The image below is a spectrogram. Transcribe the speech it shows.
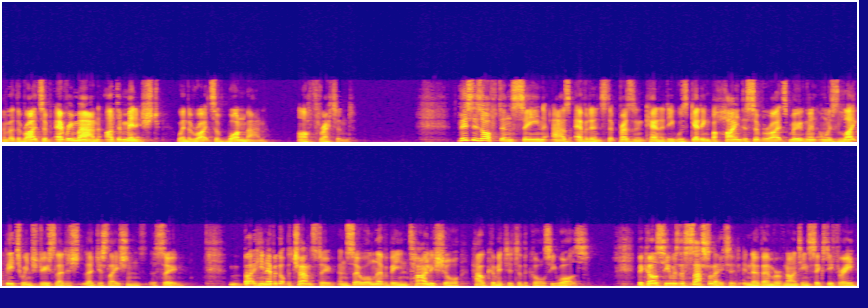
and that the rights of every man are diminished when the rights of one man are threatened. This is often seen as evidence that President Kennedy was getting behind the civil rights movement and was likely to introduce legislation soon. But he never got the chance to, and so we'll never be entirely sure how committed to the cause he was because he was assassinated in November of 1963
